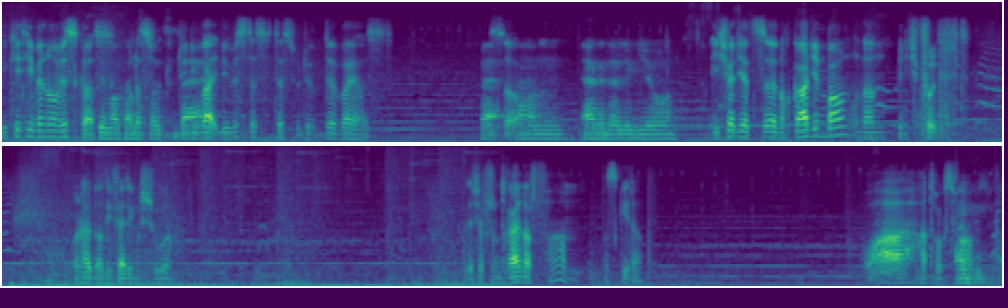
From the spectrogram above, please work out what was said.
Die Kitty will nur Whiskers. Mal Und dass du, die, die, die wisst, dass, dass du dabei hast. Äh, So. Ähm, Ärger der Legion. Ich werde jetzt äh, noch Guardian bauen und dann bin ich build. Und halt noch die fertigen Schuhe. Also ich habe schon 300 Farmen. Was geht ab? Boah, Atrox Farm. Ag-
